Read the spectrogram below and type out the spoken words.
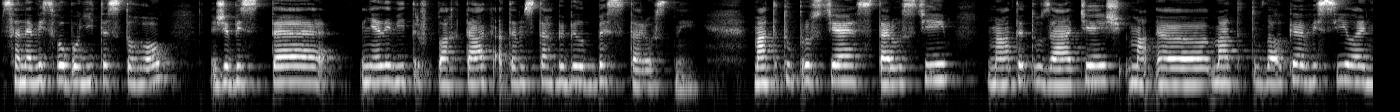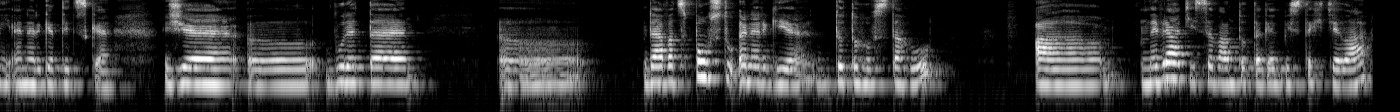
se nevysvobodíte z toho, že byste měli vítr v plachtách a ten vztah by byl bezstarostný. Máte tu prostě starosti, máte tu zátěž, uh, máte tu velké vysílení energetické, že uh, budete dávat spoustu energie do toho vztahu a nevrátí se vám to tak, jak byste chtěla.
